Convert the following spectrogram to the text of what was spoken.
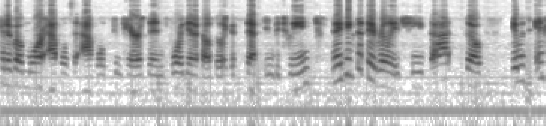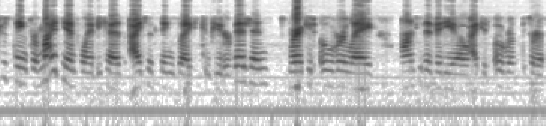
kind of a more apples to apples comparison for the NFL, so like a step in between. And I think that they really achieved that. So it was interesting from my standpoint because I took things like computer vision, where I could overlay onto the video. I could over sort of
